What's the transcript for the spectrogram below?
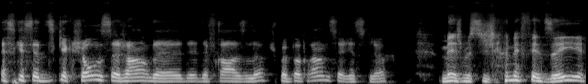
Est-ce que ça dit quelque chose, ce genre de, de- de phrase-là? Je peux pas prendre ce risque-là. Mais je me suis jamais fait dire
